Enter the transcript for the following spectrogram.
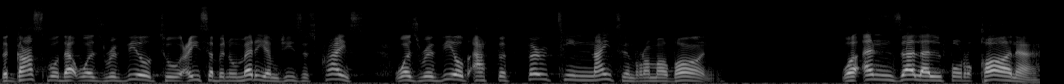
the gospel that was revealed to Isa bin Maryam, Jesus Christ, was revealed after 13 nights in Ramadan. وَأَنزَلَ الْفُرْقَانَ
